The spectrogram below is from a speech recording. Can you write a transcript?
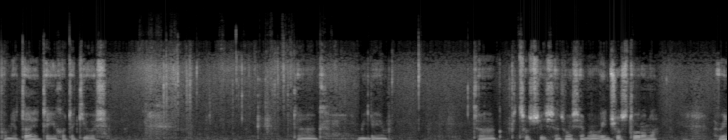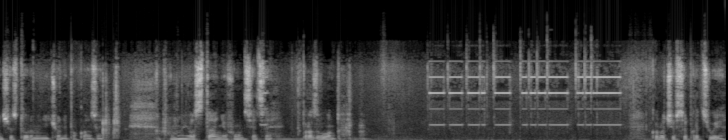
Пам'ятаєте їх отакі ось? Так, міряємо. Так, 568, а в іншу сторону. В іншу сторону нічого не показує. Ну і остання функція це прозвонка. Коротше, все працює.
